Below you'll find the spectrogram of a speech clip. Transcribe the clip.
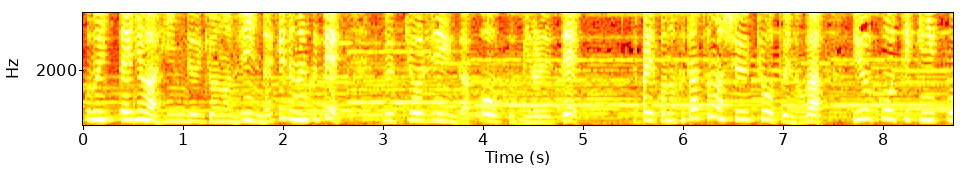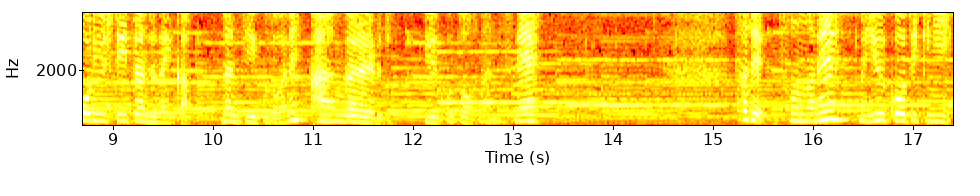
この一帯にはヒンドゥー教の寺院だけじゃなくて仏教寺院が多く見られてやっぱりこの二つの宗教というのが友好的に交流していたんじゃないかなんていうことがね考えられるということなんですね。さて、そんなね、友好的に、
